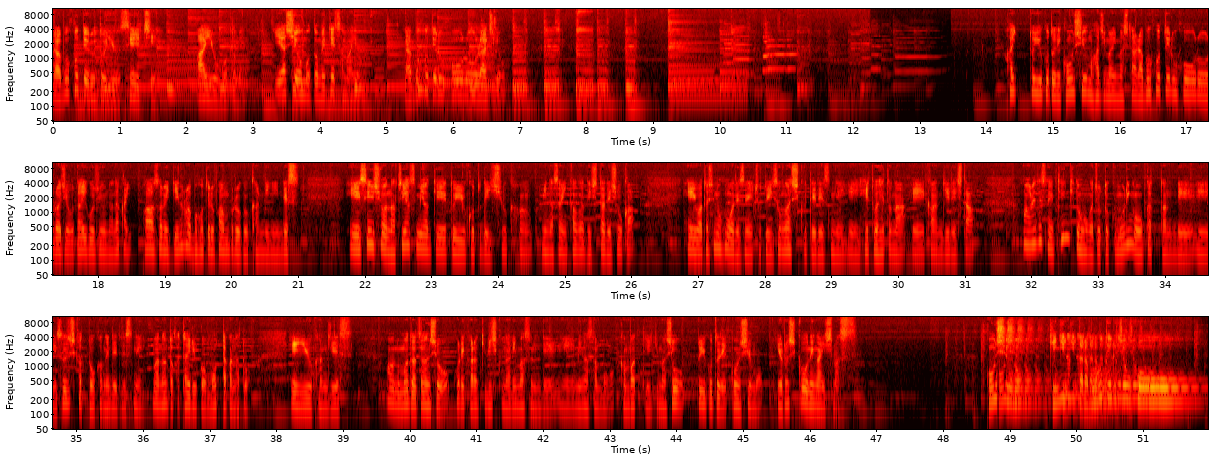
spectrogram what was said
ラブホテルという聖地へ愛を求め癒しを求めてさまよう。ラブホテル放浪ラジオ。はいということで今週も始まりましたラブホテル放浪ラジオ第57回。パーソナリティのラブホテルファンブログ管理人です。えー、先週は夏休み明けということで1週間皆さんいかがでしたでしょうか、えー、私の方はですねちょっと忙しくてですね、えー、ヘトヘトな、え感じでした、まあ、あれですね天気の方がちょっと曇りが多かったんで、え涼しかったおかげでですね、まあ、なんとか体力を持ったかなという感じです。あのまだ残暑、これから厳しくなりますんで、え皆さんも頑張っていきましょう。ということで今週もよろしくお願いします。今週の気になったらボホテル情報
